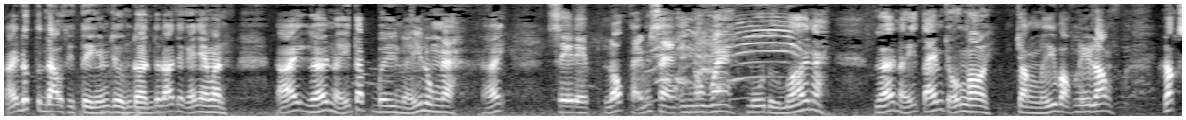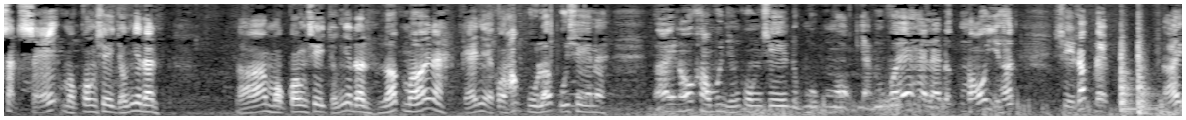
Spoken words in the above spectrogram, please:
Đấy, Đức tin đâu thì tiền em trường đền tới đó cho cả nhà mình. Đấy, ghế nỉ, tắp bi nỉ luôn nè. Đấy, xe đẹp, lót thảm sàn Innova mua từ mới nè. Ghế nỉ 8 chỗ ngồi, trần nỉ, bọc ni lông, rất sạch sẽ, một con xe chuẩn gia đình. Đó, một con xe chuẩn gia đình, lớp mới nè. Cả nhà coi hóc của lớp của xe nè đấy, nó không có những con xe được một một dặm vé hay là đứt nối gì hết. Xe rất đẹp. Đấy,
